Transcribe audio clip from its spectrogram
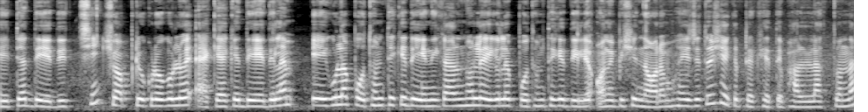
এইটা দিয়ে দিচ্ছি। সব টুকরোগুলো একে একে দিয়ে দিলাম। এইগুলা প্রথম থেকে দেয়নি কারণ হলো এগুলো প্রথম থেকে দিলে অনেক বেশি নরম হয়ে যেত, সেক্ষেত্রে খেতে ভালো লাগতো না।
